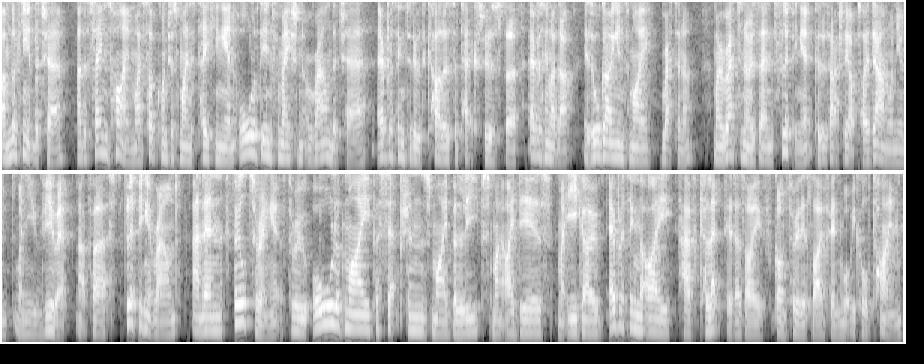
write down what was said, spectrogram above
I'm looking at the chair. At the same time, my subconscious mind is taking in all of the information around the chair, everything to do with the colors, the textures, the everything like that is all going into my retina. My retina is then flipping it because it's actually upside down when you when you view it at first, flipping it round and then filtering it through all of my perceptions, my beliefs, my ideas, my ego, everything that I have collected as I've gone through this life in what we call time,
